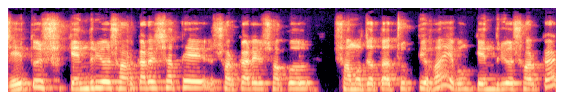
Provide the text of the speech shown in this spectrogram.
যেহেতু কেন্দ্রীয় সরকারের সাথে সরকারের সকল সমঝোতা চুক্তি হয় এবং কেন্দ্রীয় সরকার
